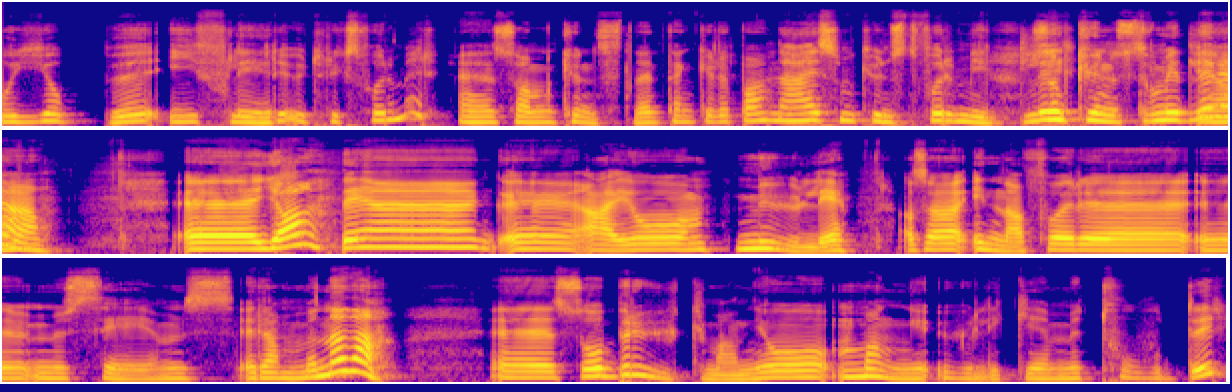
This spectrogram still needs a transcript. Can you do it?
å jobbe i flere uttrykksformer? Eh, som kunstner, tenker du på? Nei, som kunstformidler. Som kunstformidler, ja. ja. Uh, ja, det uh, er jo mulig. Altså innafor uh, museumsrammene, da. Så bruker man jo mange ulike metoder.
